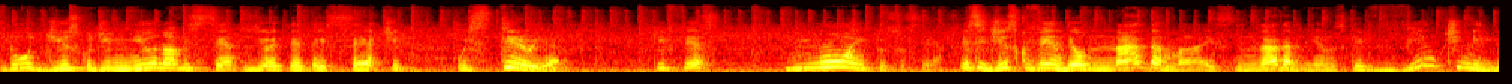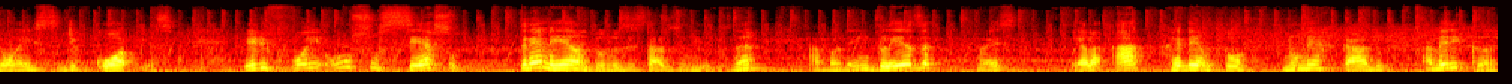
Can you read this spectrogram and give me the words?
do disco de 1987, o Styria, que fez muito sucesso. Esse disco vendeu nada mais, nada menos que 20 milhões de cópias. Ele foi um sucesso tremendo nos Estados Unidos, né? A banda é inglesa, mas ela arrebentou no mercado americano.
